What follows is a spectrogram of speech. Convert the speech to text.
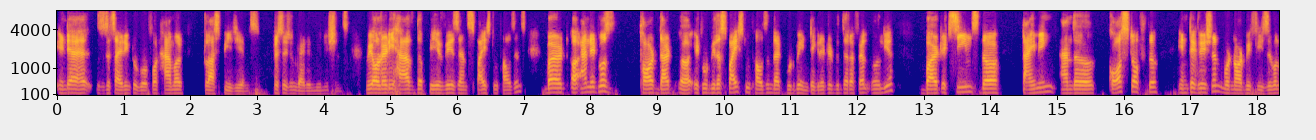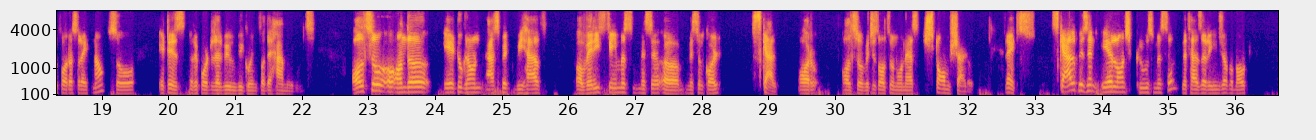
India is deciding to go for Hammer class PGMs, precision guided munitions. We already have the Paveways and Spice 2000s, but uh, and it was thought that uh, it would be the Spice 2000 that would be integrated with the Rafale earlier, but it seems the timing and the cost of the integration would not be feasible for us right now. So it is reported that we will be going for the Hammer ones. Also uh, on the air to ground aspect, we have a very famous missile, uh, missile called Scalp or also which is also known as Storm Shadow. Right. Scalp is an air-launched cruise missile that has a range of about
